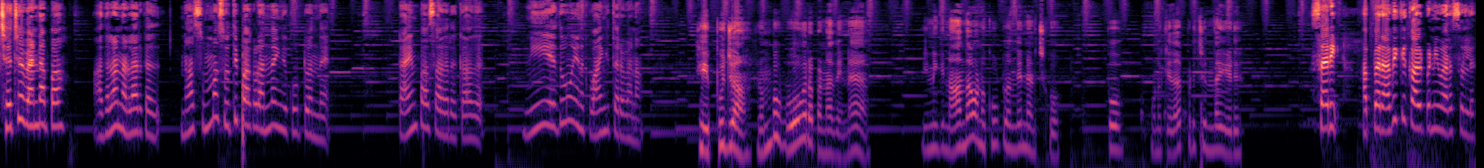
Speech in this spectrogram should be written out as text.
சேச்சே வேண்டாப்பா. அதெல்லாம் நல்லா இருக்காது. நான் சும்மா சுற்றி பார்க்கலாம் தான் இங்கே கூப்பிட்டு வந்தேன். டைம் பாஸ் ஆகிறதுக்காக. நீ எதுவும் எனக்கு வாங்கி தர வேணாம். ஹே பூஜா ரொம்ப ஓவரா பண்ணாத என்ன? இன்னைக்கு நான் தான் உன்னை கூப்பிட்டு வந்தேன்னு நினச்சிக்கோ. போ உனக்கு ஏதாவது பிடிச்சிருந்தா எடு. சரி அப்போ ரவிக்கு கால் பண்ணி வர சொல்லு.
